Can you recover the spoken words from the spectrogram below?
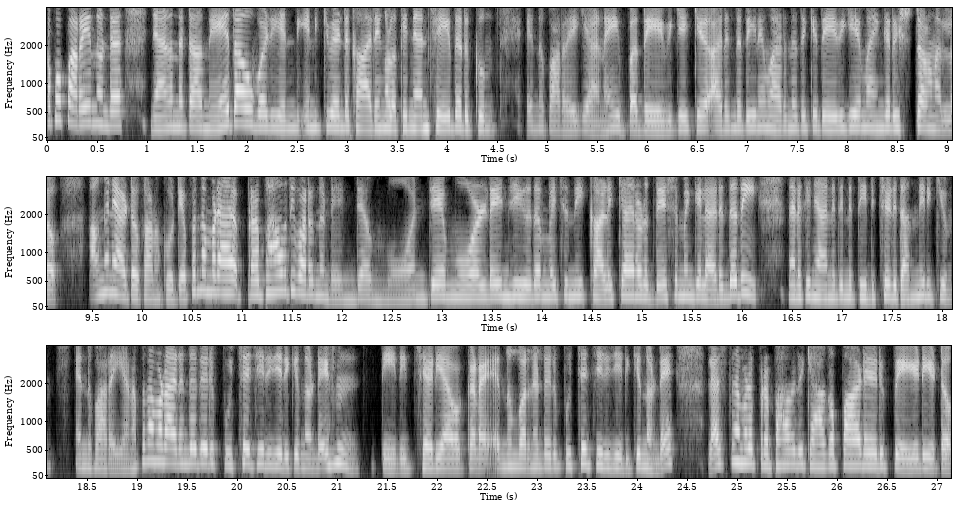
അപ്പോൾ പറയുന്നുണ്ട് ഞാൻ എന്നിട്ട് ആ നേതാവ് വഴി എനിക്ക് വേണ്ട കാര്യങ്ങളൊക്കെ ഞാൻ ചെയ്തെടുക്കും എന്ന് പറയുകയാണ്. ഇപ്പൊ ദേവികയ്ക്ക് അരുന്ധതിനെ അരുന്ധതിക്ക് ദേവികയെ ഭയങ്കര ഇഷ്ടമാണല്ലോ അങ്ങനെ ആട്ടോ കണക്കൂട്ടി. അപ്പൊ നമ്മുടെ പ്രഭാവതി പറയുന്നുണ്ട് എന്റെ മോന്റെ മോളുടെയും ജീവിതം വെച്ച് നീ കളിക്കാനുള്ള ഉദ്ദേശമെങ്കിൽ അരുന്ധതി നിനക്ക് ഞാനിതിന് തിരിച്ചടി തന്നിരിക്കും എന്ന് പറയുകയാണ് അപ്പൊ നമ്മുടെ അരുന്ധതി ഒരു പുച്ഛ ചിരിക്കുന്നുണ്ട്. ഹും, തിരിച്ചടി അവക്കടെ എന്നും പറഞ്ഞിട്ട് ഒരു പുച്ഛച്ചിരി ചിരിക്കുന്നുണ്ട്. ലാസ്റ്റ് നമ്മുടെ പ്രഭാവതിക്ക് ആകപ്പാടെ ഒരു പേടി കേട്ടോ.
